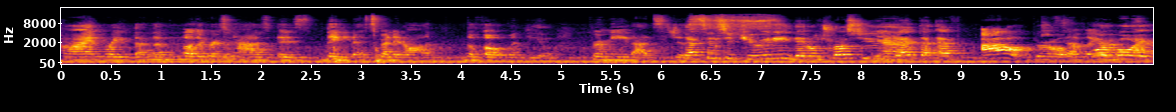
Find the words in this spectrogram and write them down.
time break that the Mhm. other person has is they need to spend it on the phone with you. For me, that's just That's insecurity. They don't trust you. Yeah. Get the f out, girl or boy.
